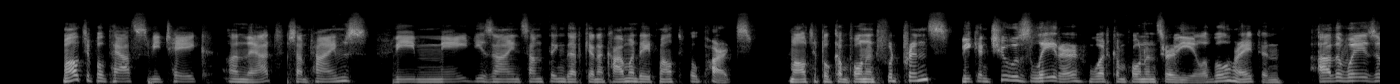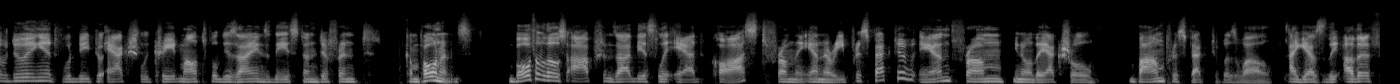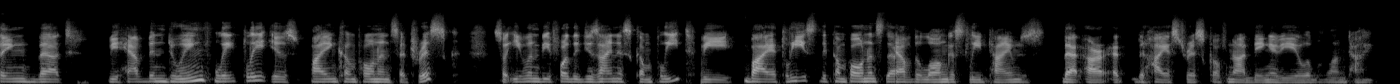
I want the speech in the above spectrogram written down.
multiple paths we take on that. Sometimes we may design something that can accommodate multiple parts, multiple component footprints. We can choose later what components are available, right? And other ways of doing it would be to actually create multiple designs based on different components. Both of those options obviously add cost from the NRE perspective and from, you know, the actual BOM perspective as well. I guess the other thing that we have been doing lately is buying components at risk. So even before the design is complete, we buy at least the components that have the longest lead times that are at the highest risk of not being available on time.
